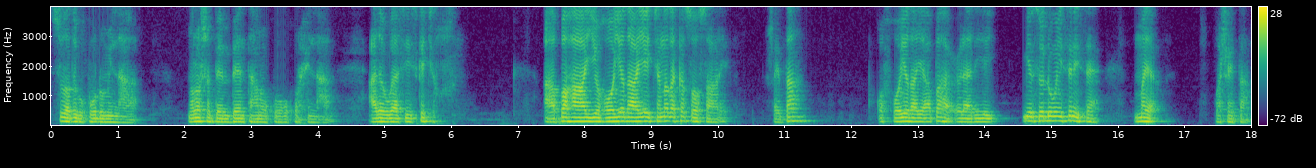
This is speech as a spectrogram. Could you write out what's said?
siduu adigu kuu dhumin lahaa. Nolosha beenbeentaanoo kuugu qurxin lahaa. Cadowgaasi iska jir. Aabbaha iyo hooyada ayay jannada ka soo saareen shaydaan qof hooyada iyo aabbaha colaadiyey miyaad soo dhaweysanaysaa? Maya waa shaydaan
